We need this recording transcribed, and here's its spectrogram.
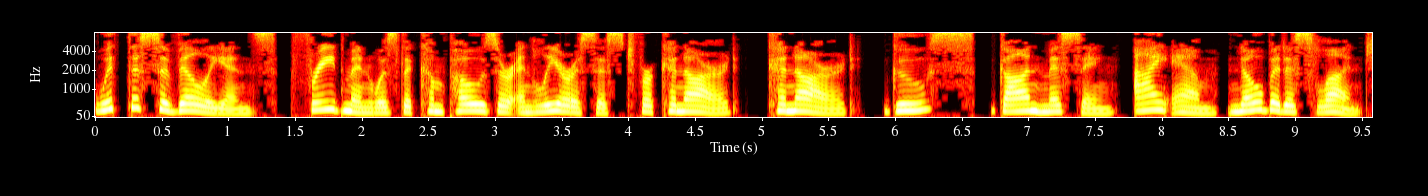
With the civilians, Friedman was the composer and lyricist for Canard, Canard, Goose, Gone Missing, I Am, Nobody's Lunch,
